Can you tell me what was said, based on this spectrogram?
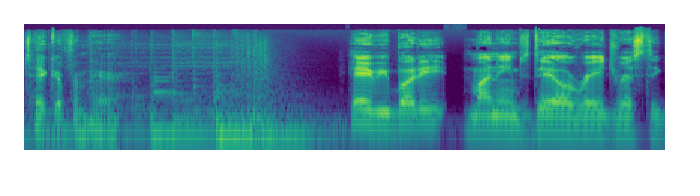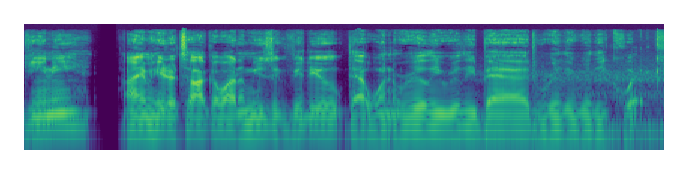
take it from here. Hey everybody, my name's Dale Rage Resteghini. I am here to talk about a music video that went really, really bad, really, really quick.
